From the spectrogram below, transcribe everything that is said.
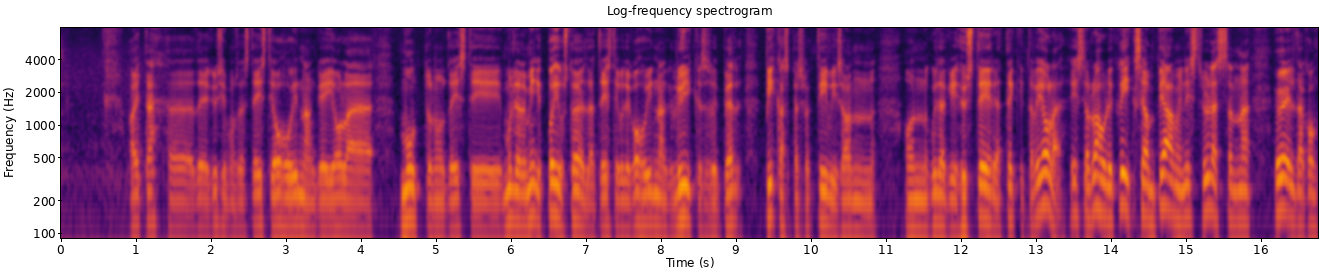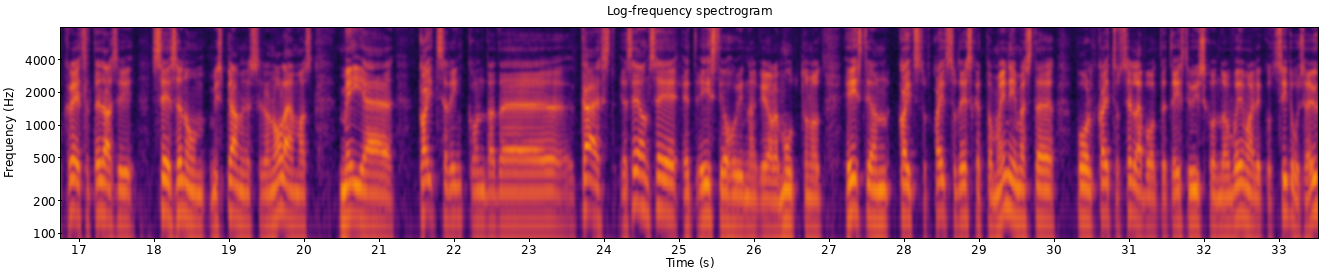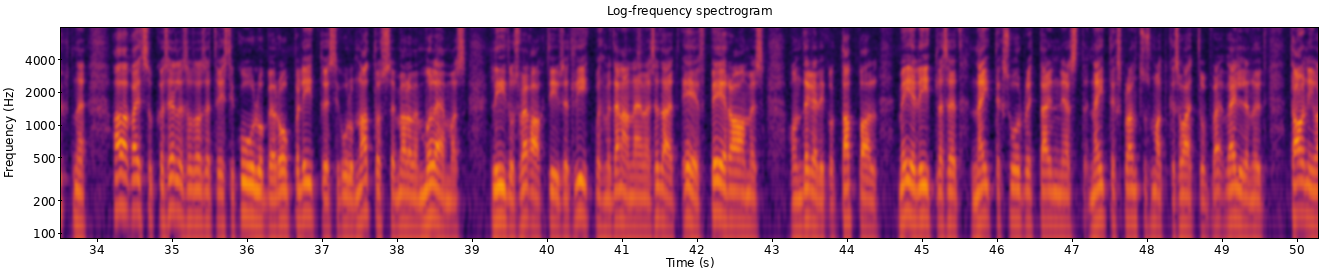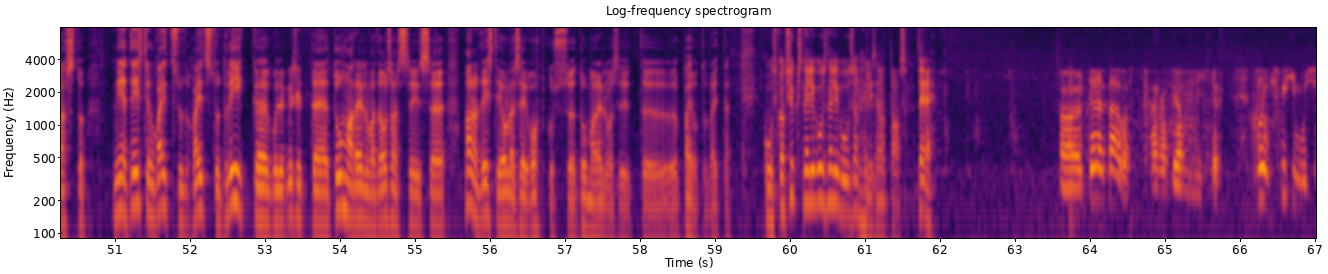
Aitäh äh, teie küsimuse eest, Eesti ohuhinnang ei ole muutunud, Eesti, mul ei ole mingit põhjust öelda, et Eesti kuidagi ohuhinnang lühikeses või per, pikas perspektiivis on, on kuidagi hüsteeriat tekitav, ei ole. Eesti on rahulik riik, see on peaministri ülesanne öelda konkreetselt edasi see sõnum, mis peaministril on olemas. meie kaitseringkondade käest ja see on see, et Eesti ohuhinnang ei ole muutunud. Eesti on kaitstud, kaitstud eeskätt oma inimeste poolt, kaitstud selle poolt, et Eesti ühiskond on võimalikult sidus ja ühtne. aga kaitstud ka selles osas, et Eesti kuulub Euroopa Liitu, Eesti kuulub NATO-sse, me oleme mõlemas liidus väga aktiivsed liikmed. me täna näeme seda, et EFP raames on tegelikult Tapal meie liitlased, näiteks Suurbritanniast, näiteks Prantsusmaalt, kes vahetub välja nüüd Taani vastu nii et Eesti on kaitstud, kaitstud riik, kui te küsite tuumarelvade osas, siis äh, ma arvan, et Eesti ei ole see koht, kus tuumarelvasid äh, paigutada, aitäh. kuus, kaks, üks, neli, kuus, neli, kuus on helisenud taas, tere. Äh, tere päevast, härra peaminister mul oleks küsimus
